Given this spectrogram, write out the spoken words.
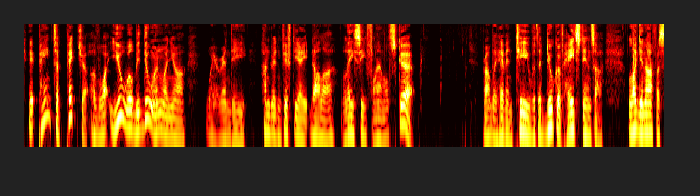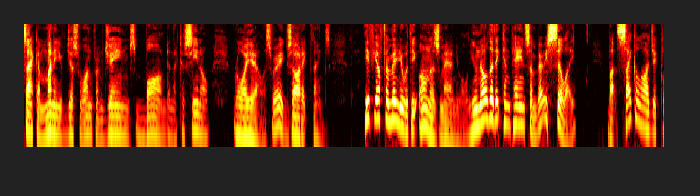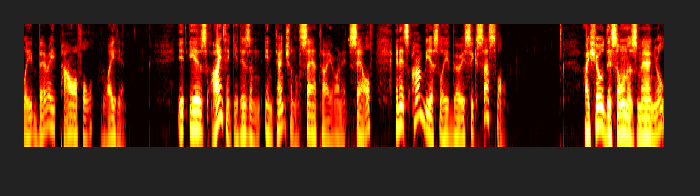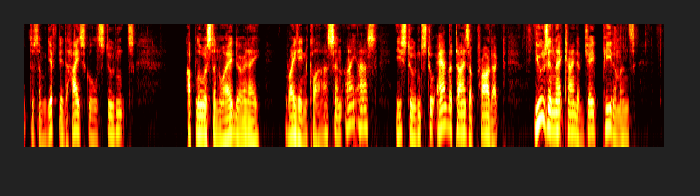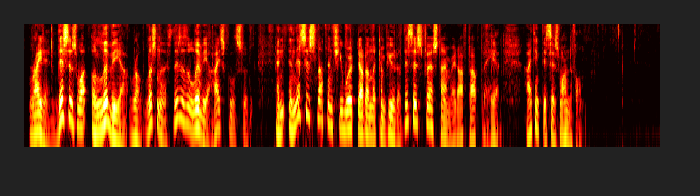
it paints a picture of what you will be doing when you're wearing the $158 lacy flannel skirt. Probably having tea with the Duke of Hastings or lugging off a sack of money you've just won from James Bond in the Casino Royale. It's very exotic things. If you're familiar with the owner's manual, you know that it contains some very silly but psychologically very powerful writing. It is, I think it is an intentional satire on itself, and it's obviously very successful. I showed this owner's manual to some gifted high school students up Lewiston Way during a writing class, and I asked these students to advertise a product using that kind of J. Peterman's writing. This is what Olivia wrote. Listen to this. This is Olivia, a high school student. And, and this is nothing she worked out on the computer. This is first time right off top of the head. I think this is wonderful.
